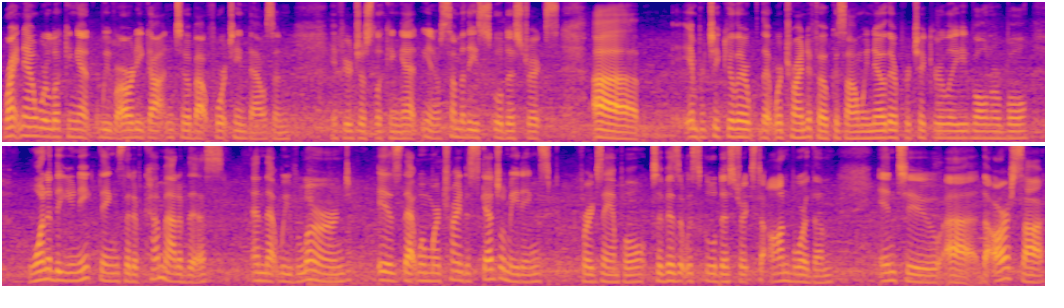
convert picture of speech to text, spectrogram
Right now, we're looking at we've already gotten to about 14,000. If you're just looking at you know some of these school districts. Uh, in particular that we're trying to focus on. We know they're particularly vulnerable. One of the unique things that have come out of this and that we've learned is that when we're trying to schedule meetings, for example, to visit with school districts to onboard them into uh, the RSOC,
